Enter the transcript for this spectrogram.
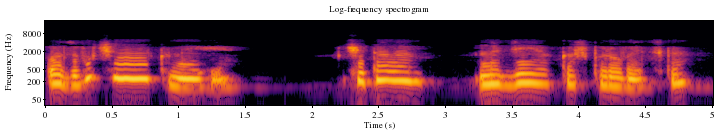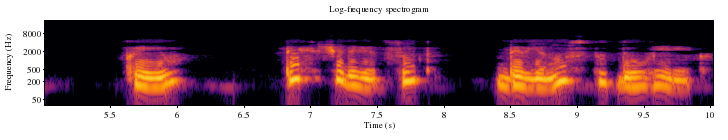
озвученої книги читала Надія Кашпировецька Київ 1992 рік.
